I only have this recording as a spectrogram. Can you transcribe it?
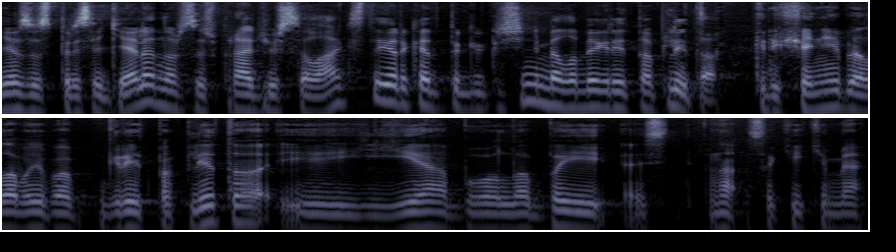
Jėzus prisikėlė, nors iš pradžių išsilakstė ir kad krikščionybė labai greit paplito. Krikščionybė labai pa, greit paplito, jie buvo labai, na, sakykime,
